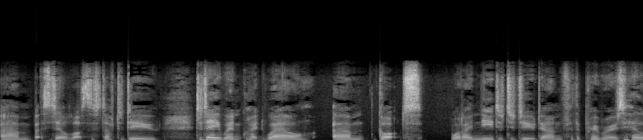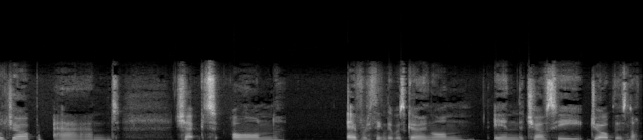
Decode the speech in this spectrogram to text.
Um, but still, lots of stuff to do. Today went quite well. Um, got what I needed to do done for the Primrose Hill job and checked on everything that was going on in the Chelsea job. There's not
